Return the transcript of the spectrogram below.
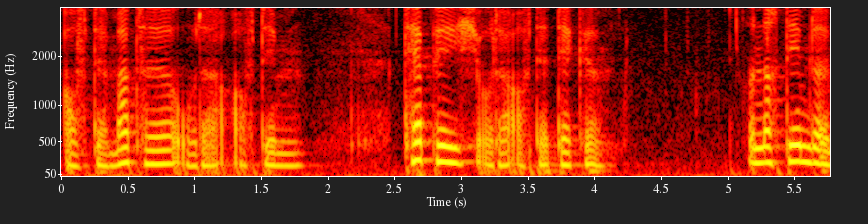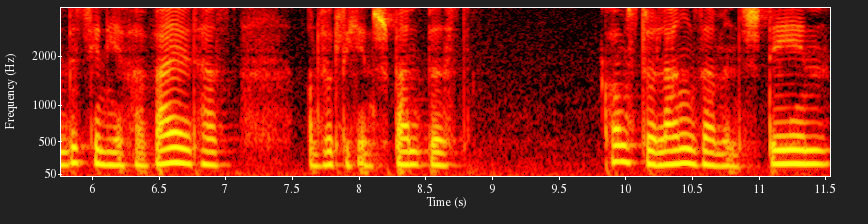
auf der Matte oder auf dem Teppich oder auf der Decke. Und nachdem du ein bisschen hier verweilt hast und wirklich entspannt bist, kommst du langsam ins Stehen,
